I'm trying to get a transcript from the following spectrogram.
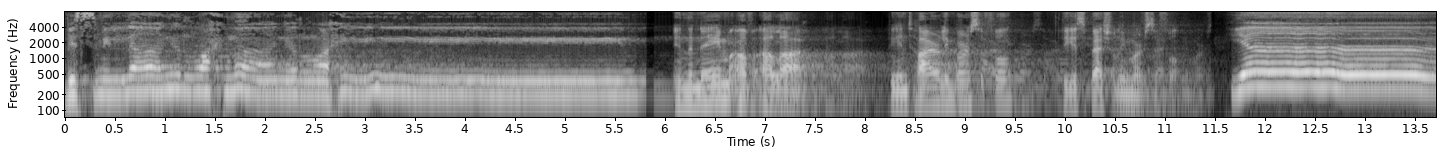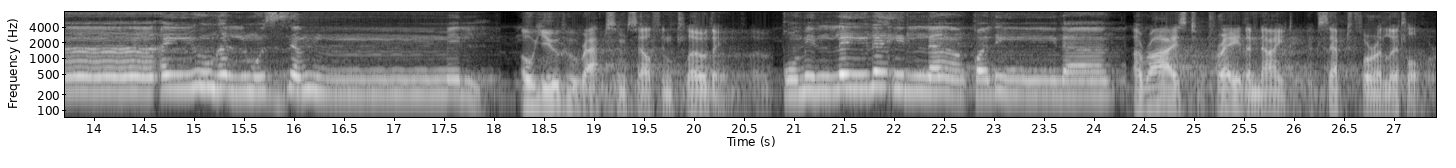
بسم الله الرحمن الرحيم In the name of Allah, the entirely merciful, the especially merciful. يا أيها المزمل O you who wraps himself in clothing, قم الليل إلا قليلا arise to pray the night except for a little,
